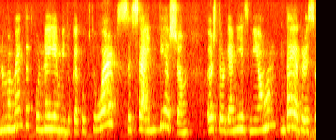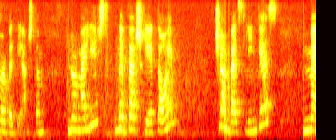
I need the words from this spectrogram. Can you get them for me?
në momentet kur ne jemi duke kuptuar se sa i ndjeshëm është organizmi jonë ndaj agresorëve të jashtëm. Normalisht ne bashkëjetojmë që mbas lindjes me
